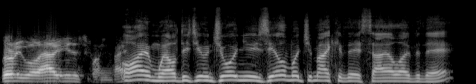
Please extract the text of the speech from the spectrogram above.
very well. How are you this morning, mate? I am well. Did you enjoy New Zealand? What did you make of their sale over there?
